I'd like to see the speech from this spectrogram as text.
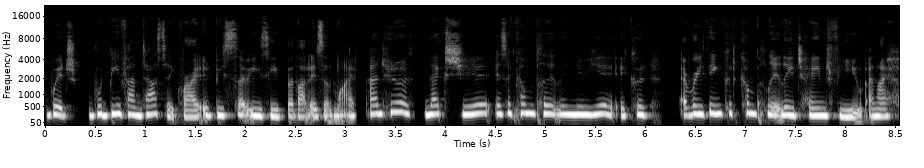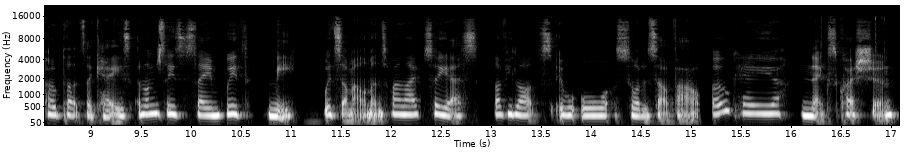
which would be fantastic, right? It'd be so easy, but that isn't life. And who knows, next year is a completely new year. It could, everything could completely change for you. And I hope that's the case. And honestly, it's the same with me, with some elements of my life. So, yes, love you lots. It will all sort itself out. Okay, next question.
